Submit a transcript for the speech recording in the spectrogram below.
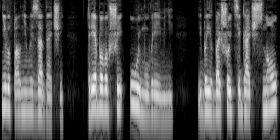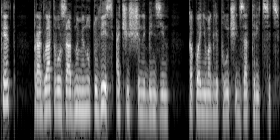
невыполнимой задачей, требовавшей уйму времени, ибо их большой тягач «Сноукэт» проглатывал за одну минуту весь очищенный бензин, какой они могли получить за тридцать.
